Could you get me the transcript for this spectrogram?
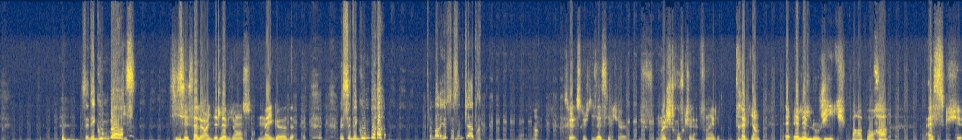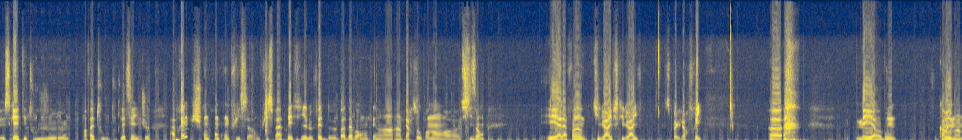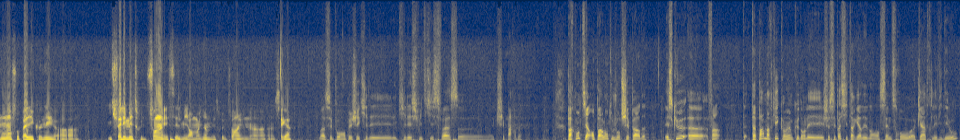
c'est des Goombas Si, si c'est ça leur idée de la violence, my god. Mais c'est des Goombas De Mario 64 Ce que, ce que je disais, c'est que moi je trouve que la fin elle est très bien. Elle, elle est logique par rapport à, à ce, que- ce qu'a été tout le jeu, enfin tout- toute la série de jeux. Après, je comprends qu'on puisse, on puisse pas apprécier le fait bah, d'avoir monté un, perso pendant 6 ans et à la fin qu'il lui arrive ce qui lui arrive. Spoiler free. Euh, mais euh, bon, quand même à un moment faut pas déconner. euh, il fallait mettre une fin et c'est le meilleur moyen de mettre une fin à une euh, saga. Bah c'est pour empêcher qu'il y, y ait des suites qui se fassent euh, avec Shepard. Par contre, tiens, en parlant toujours de Shepard, est-ce que... euh, Enfin, t'as- t'as pas remarqué quand même que dans les... Je sais pas si t'as regardé dans Saints Row euh, 4 les vidéos,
